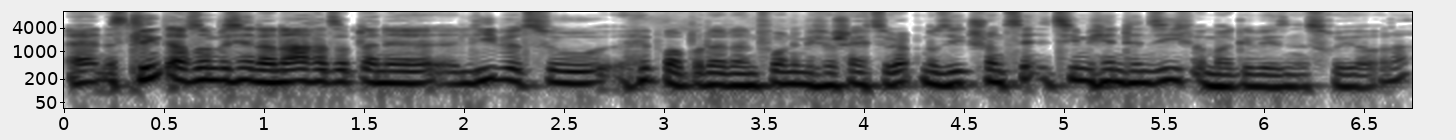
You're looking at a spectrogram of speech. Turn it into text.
Äh, es klingt auch so ein bisschen danach, als ob deine Liebe zu Hip-Hop oder dann vornehmlich wahrscheinlich zu Rapmusik schon ziemlich intensiv immer gewesen ist früher, oder?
